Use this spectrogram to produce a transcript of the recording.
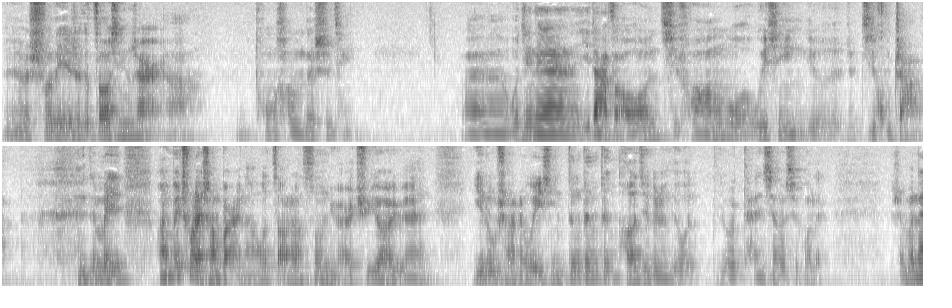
嗯，说的也是个糟心事儿啊，同行的事情。呃，我今天一大早起床，我微信就就几乎炸了。这没我还没出来上班呢，我早上送女儿去幼儿园，一路上这微信噔噔噔，好几个人给我给我弹消息过来，什么呢？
